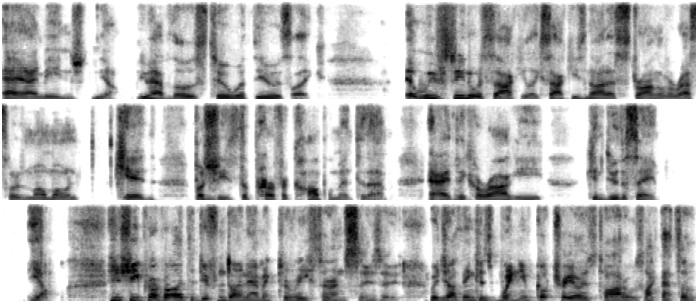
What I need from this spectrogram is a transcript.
And I mean, you know, you have those two with you. It's like eh, we've seen it with Saki. Like Saki's not as strong of a wrestler as Momo and Kid, but mm. she's the perfect complement to them. And mm-hmm. I think Hiiragi can do the same. Yeah. She provides a different dynamic to Risa and Suzu, which yeah. I think is when you've got trios titles, like that's a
